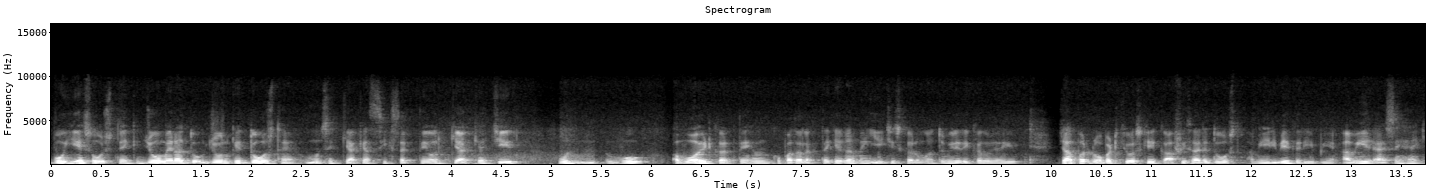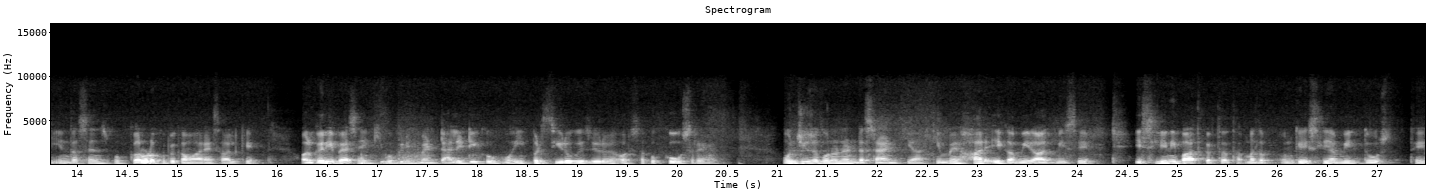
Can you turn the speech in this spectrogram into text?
वो ये सोचते हैं कि जो मेरा दो, जो उनके दोस्त हैं उनसे क्या क्या सीख सकते हैं और क्या क्या चीज़ वो वो अवॉइड करते हैं। उनको पता लगता है कि अगर मैं ये चीज़ करूँगा तो मेरी दिक्कत हो जाएगी। जहाँ पर रॉबर्ट क्योस के काफ़ी सारे दोस्त अमीर भी है, गरीब भी हैं। अमीर ऐसे हैं कि इन द सेंस वो करोड़ों रुपये कमा रहे हैं साल के और गरीब ऐसे हैं कि वो अपनी मैंटालिटी को वहीं पर ज़ीरो के ज़ीरो है और सबको कोस रहे हैं। उन चीज़ों को उन्होंने अंडरस्टैंड किया कि मैं हर एक अमीर आदमी से इसलिए नहीं बात करता था मतलब उनके इसलिए अमीर दोस्त थे,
